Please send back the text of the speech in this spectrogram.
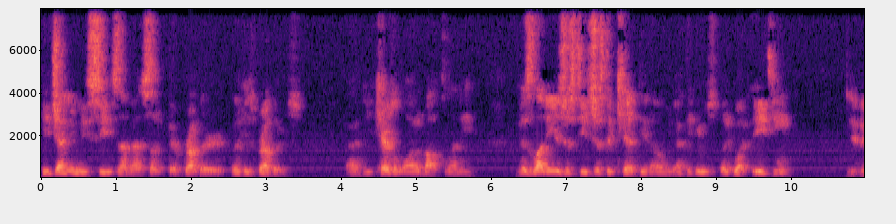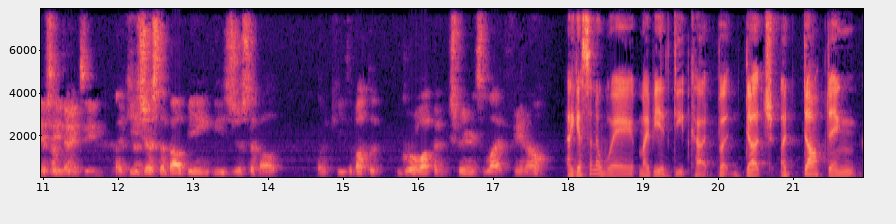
he genuinely sees them as like their brother, like his brothers, and he cares a lot about Lenny. Because Lenny is just he's just a kid. You know, I think he was like what eighteen. Yeah, Or something. 18, 19. Like he's just about being. He's just about like he's about to grow up and experience life. You know. I guess in a way it might be a deep cut, but Dutch adopting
